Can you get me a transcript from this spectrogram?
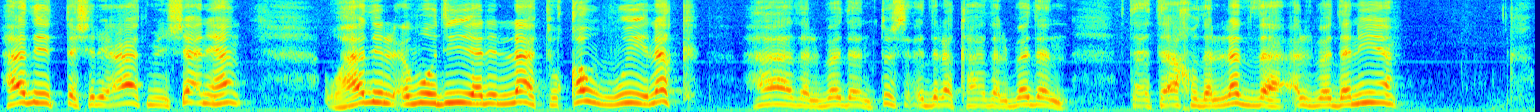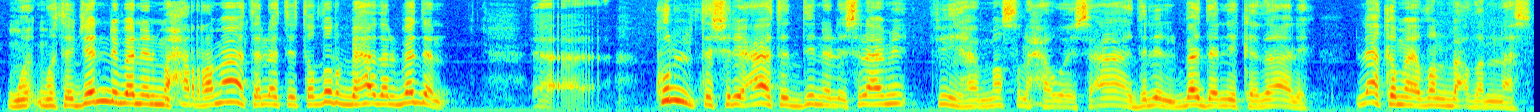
هذه التشريعات من شأنها وهذه العبودية لله تقوي لك هذا البدن تسعد لك هذا البدن تأخذ اللذة البدنية متجنبا المحرمات التي تضر بهذا البدن. كل تشريعات الدين الإسلامي فيها مصلحة وإسعاد للبدن كذلك لا كما يظن بعض الناس.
